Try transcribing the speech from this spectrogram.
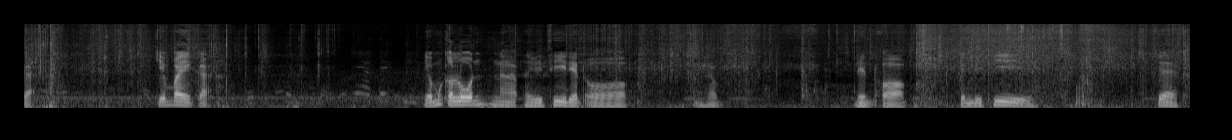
กะเจ็บใบกะ เดี๋ยวมันก็โลนนะครับ ในวิธีเด็ดออกนะครับ เด็ดออกเป็นวิธีแก้ไข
